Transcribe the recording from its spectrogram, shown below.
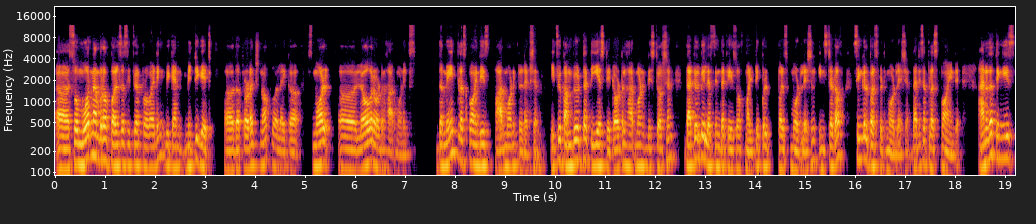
Uh, so more number of pulses if you are providing, we can mitigate uh, the production of uh, like a small uh, lower order harmonics. The main plus point is harmonic reduction. If you compute the THD, total harmonic distortion, that will be less in the case of multiple pulse modulation instead of single pulse width modulation. That is a plus point. Another thing is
